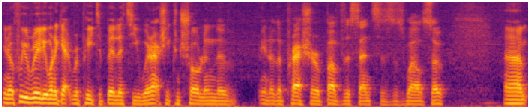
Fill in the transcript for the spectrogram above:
You know if we really want to get repeatability, we're actually controlling the you know the pressure above the sensors as well. So um,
